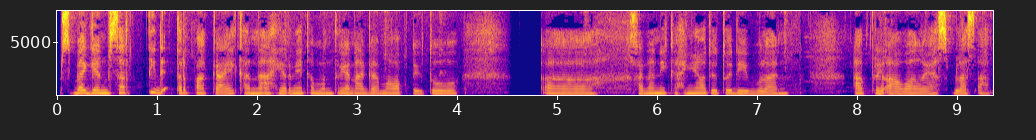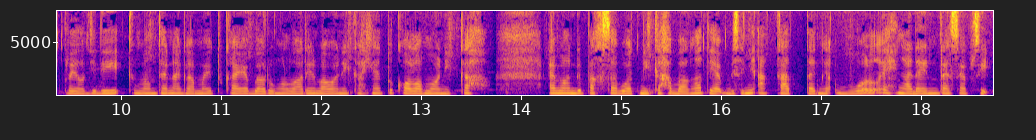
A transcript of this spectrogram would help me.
sebagian besar tidak terpakai karena akhirnya Kementerian Agama waktu itu uh, karena nikahnya waktu itu di bulan April awal ya 11 April. Jadi Kementerian Agama itu kayak baru ngeluarin bahwa nikahnya itu kalau mau nikah emang dipaksa buat nikah banget ya bisanya akad dan nggak boleh ngadain resepsi.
